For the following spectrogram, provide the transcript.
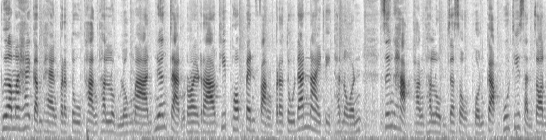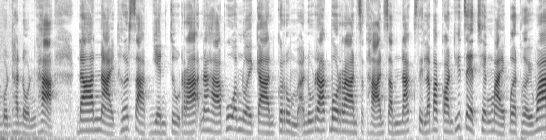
เพื่อไม่ให้กำแพงประตูพังถล่มลงมา เนื่องจากรอยร้าวที่พบเป็นฝั่งประตูด้านในติดถนน ซึ่งหากพังถล่มจะส่งผลกับผู้ที่สัญจรบนถนนค่ะ ด้านนายเทิดศักดิ์เย็นจุระนะคะ ผู้อำนวยการกลุ่มอนุรักษ์โบราณสถานสำนักศิลปากรที่ 7 เชียงใหม่เปิดเผยว่า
